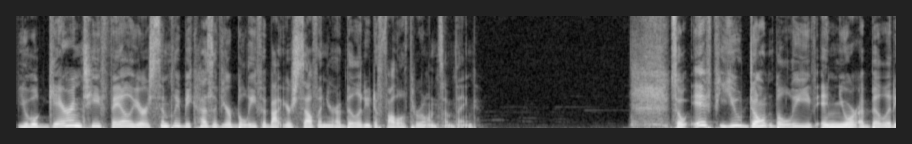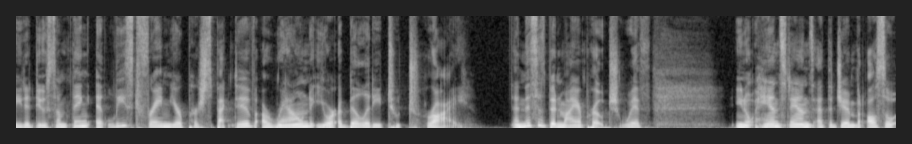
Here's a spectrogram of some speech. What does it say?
You will guarantee failure simply because of your belief about yourself and your ability to follow through on something. So, if you don't believe in your ability to do something, at least frame your perspective around your ability to try. And this has been my approach with you know, handstands at the gym, but also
